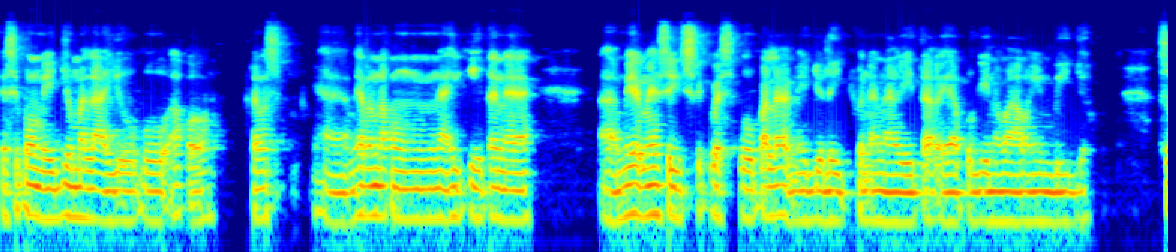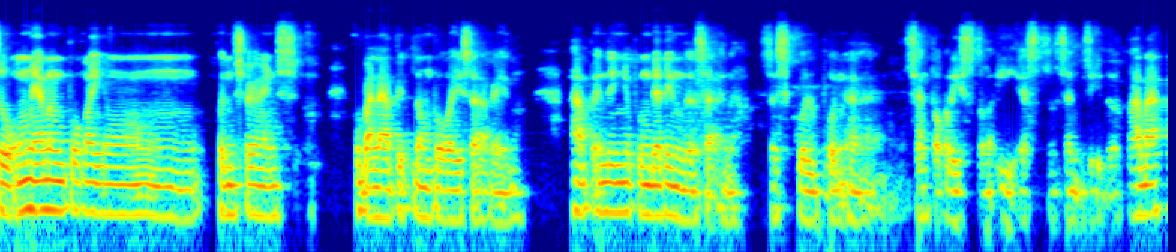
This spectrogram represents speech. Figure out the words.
Kasi po medyo malayo po ako. Tapos uh, meron akong nakikita na uh, may message request po pala. Medyo late ko na nakita kaya po ginawa ko yung video. So kung meron po kayong concerns, kung malapit lang po kayo sa akin, ah, pwede nyo pong dalhin doon sa, ano, sa school po na Santo Cristo, ES, San Isidro, para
